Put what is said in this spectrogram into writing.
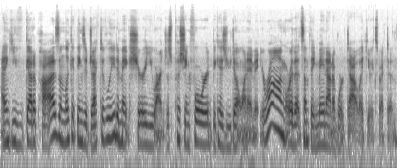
I think you've got to pause and look at things objectively to make sure you aren't just pushing forward because you don't want to admit you're wrong or that something may not have worked out like you expected.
